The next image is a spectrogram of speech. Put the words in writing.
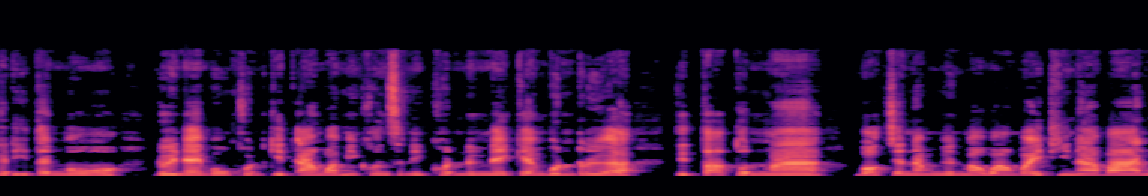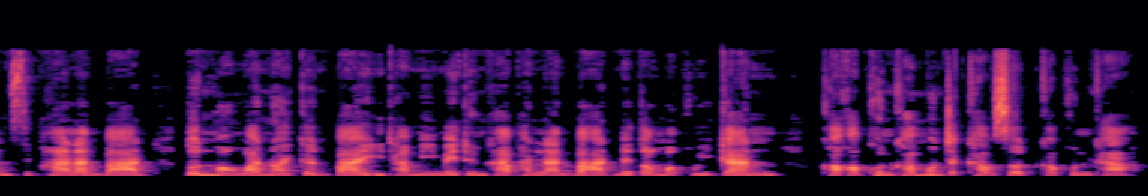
คดีแตงโม โดยนายมงคลกิจอ้างว่ามีคนสนิทคนหนึ่งในแก๊งบนเรือ ติดต่อตนมา บอกจะนำเงินมาวางไว้ที่หน้าบ้าน 15 ล้านบาท ตนมองว่าน้อยเกินไป ถ้ามีไม่ถึง 5,000 ล้านบาทไม่ต้องมาคุยกัน ขอขอบคุณข้อมูลจากข่าวสดขอบคุณค่ะ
